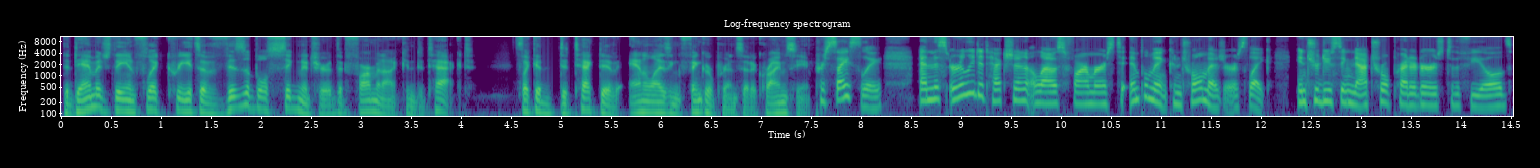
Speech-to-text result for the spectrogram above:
the damage they inflict creates a visible signature that Farmonaut can detect. It's like a detective analyzing fingerprints at a crime scene. Precisely. And this early detection allows farmers to implement control measures like introducing natural predators to the fields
